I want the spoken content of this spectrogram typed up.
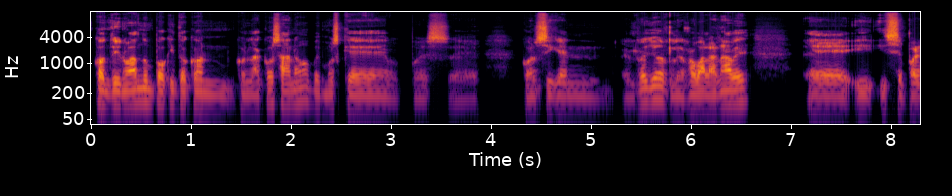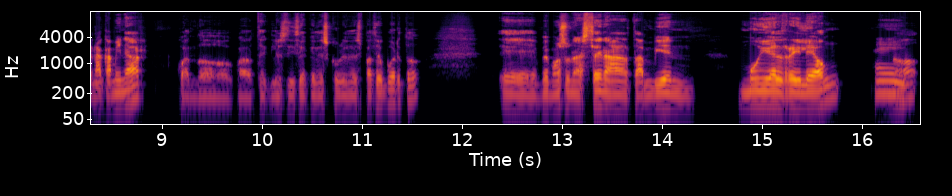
continuando un poquito con, con la cosa, ¿no? Vemos que, pues, eh, consiguen el rollo, les roba la nave eh, y, y se ponen a caminar cuando, cuando Tech les dice que descubre el espacio puerto. Eh, vemos una escena también muy El Rey León. ¿no?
